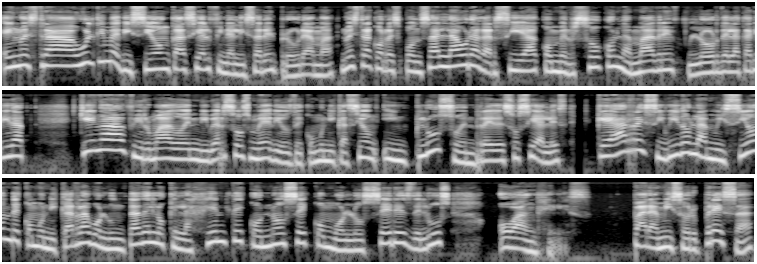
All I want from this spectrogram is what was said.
En nuestra última edición, casi al finalizar el programa, nuestra corresponsal Laura García conversó con la madre Flor de la Caridad, quien ha afirmado en diversos medios de comunicación, incluso en redes sociales, que ha recibido la misión de comunicar la voluntad de lo que la gente conoce como los seres de luz o ángeles. Para mi sorpresa,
